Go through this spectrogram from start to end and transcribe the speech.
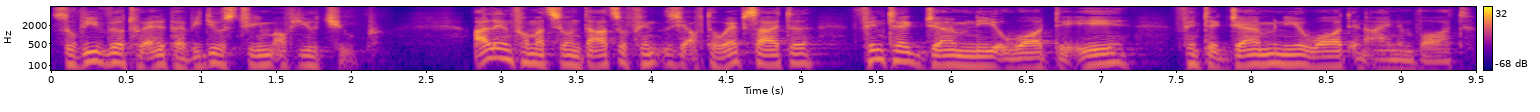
sowie virtuell per Videostream auf YouTube. Alle Informationen dazu finden sich auf der Webseite fintechgermanyaward.de, Fintech Germany Award in einem Wort.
